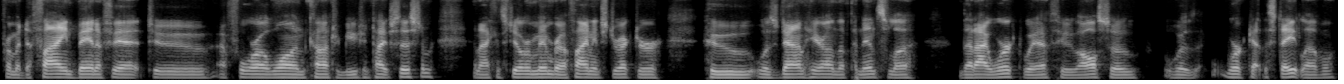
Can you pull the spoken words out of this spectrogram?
from a defined benefit to a 401 contribution type system. And I can still remember a finance director who was down here on the peninsula that I worked with, who also was worked at the state level.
